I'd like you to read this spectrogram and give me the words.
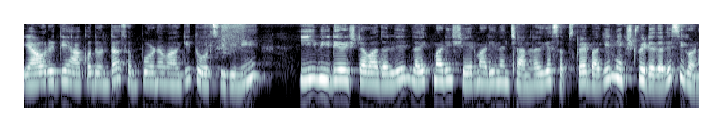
ಯಾವ ರೀತಿ ಹಾಕೋದು ಅಂತ ಸಂಪೂರ್ಣವಾಗಿ ತೋರಿಸಿದ್ದೀನಿ. ಈ ವಿಡಿಯೋ ಇಷ್ಟವಾದಲ್ಲಿ ಲೈಕ್ ಮಾಡಿ, ಶೇರ್ ಮಾಡಿ. ನನ್ನ ಚಾನಲ್ಗೆ ಸಬ್ಸ್ಕ್ರೈಬ್ ಆಗಿ ನೆಕ್ಸ್ಟ್ ವಿಡಿಯೋದಲ್ಲಿ ಸಿಗೋಣ.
